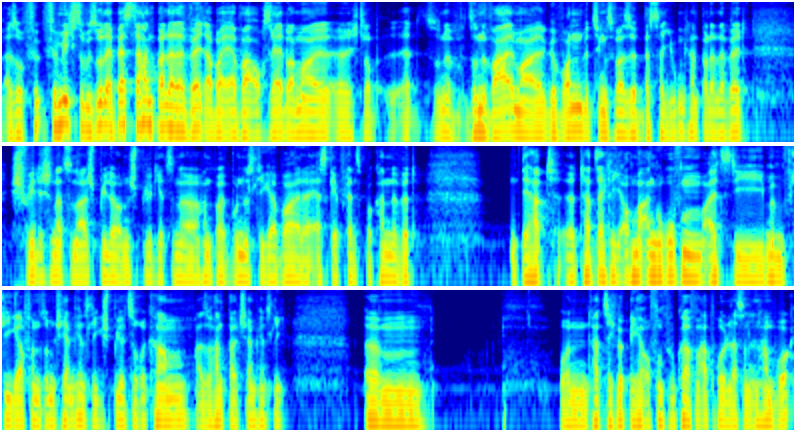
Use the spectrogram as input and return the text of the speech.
also für, für mich sowieso der beste Handballer der Welt, aber er war auch selber mal, äh, ich glaube, er hat so eine, so eine Wahl mal gewonnen, beziehungsweise bester Jugendhandballer der Welt, schwedische Nationalspieler und spielt jetzt in der Handball-Bundesliga bei der SG Flensburg-Handewitt. Der hat äh, tatsächlich auch mal angerufen, als die mit dem Flieger von so einem Champions League-Spiel zurückkamen, also Handball-Champions League. Ähm, und hat sich wirklich auch vom Flughafen abholen lassen in Hamburg.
